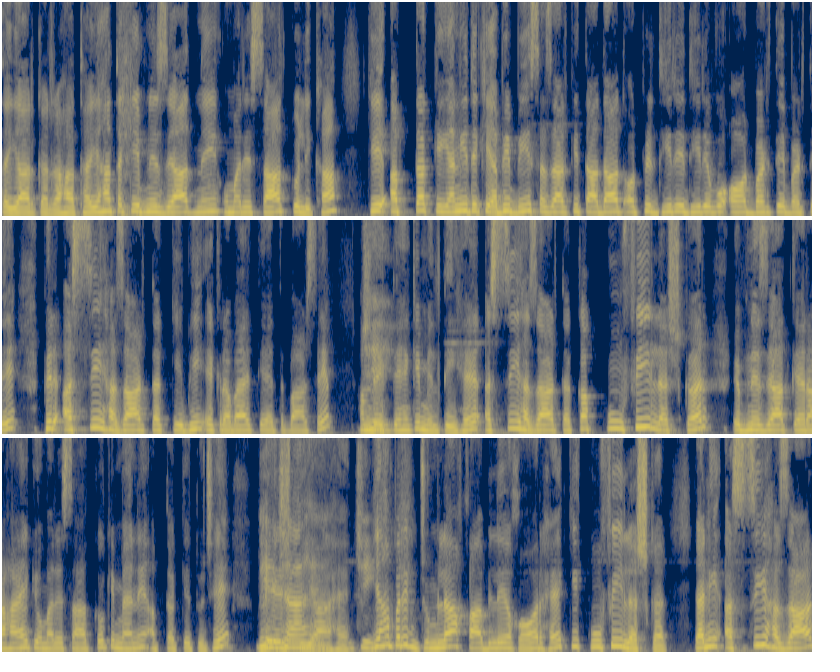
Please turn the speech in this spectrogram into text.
تیار کر رہا تھا۔ یہاں تک کہ ابن زیاد نے عمر سعد کو لکھا کہ اب تک یعنی دیکھیے ابھی بیس ہزار کی تعداد اور پھر دھیرے دھیرے وہ اور بڑھتے بڑھتے پھر اسی ہزار تک کی بھی ایک روایت کے اعتبار سے ہم جی۔ دیکھتے ہیں کہ ملتی ہے۔ اسی ہزار تک کا کوفی لشکر ابن زیاد کہہ رہا ہے کہ عمر سعد کو کہ میں نے اب تک کے تجھے بھیج دیا ہے۔ جی۔ یہاں پر ایک جملہ قابل غور ہے کہ کوفی لشکر یعنی اسی ہزار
